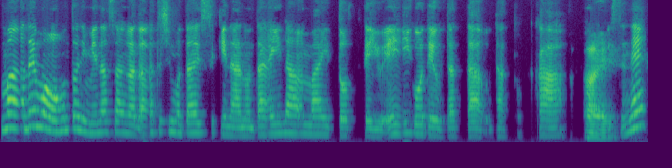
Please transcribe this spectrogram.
まあでも本当に皆さんが、私も大好きなあの、ダイナマイトっていう英語で歌った歌とかですね。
